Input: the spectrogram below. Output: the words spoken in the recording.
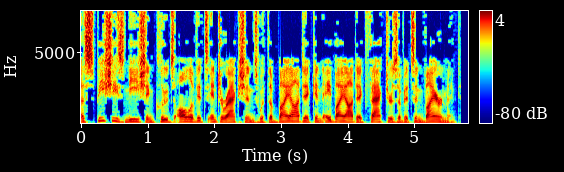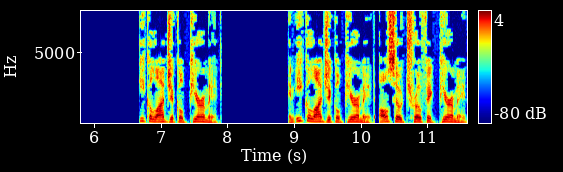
A species niche includes all of its interactions with the biotic and abiotic factors of its environment. Ecological pyramid an ecological pyramid also trophic pyramid,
